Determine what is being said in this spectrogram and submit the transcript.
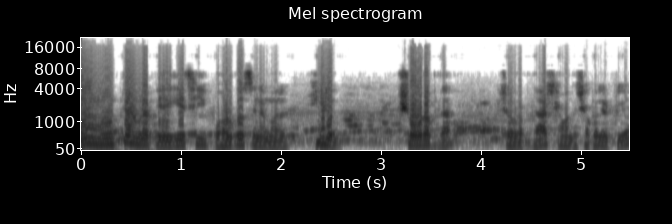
এই মুহূর্তে আমরা পেয়ে গেছি ভর্গ সিনেমার হিরো, সৌরভ দা, সৌরভ দাস, আমাদের সকলের প্রিয়।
